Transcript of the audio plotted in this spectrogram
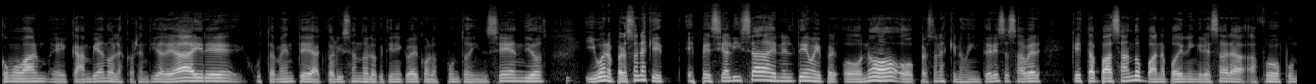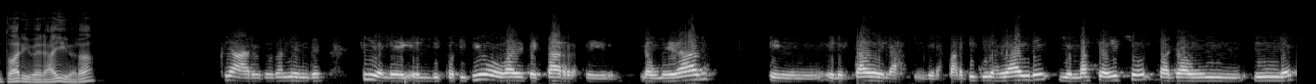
cómo van eh, cambiando las correntías de aire, justamente actualizando lo que tiene que ver con los puntos de incendios. Y bueno, personas que especializadas en el tema o no, o personas que nos interesa saber qué está pasando, van a poder ingresar a, a fuegos.ar y ver ahí, ¿verdad? Claro, totalmente. Sí, el, dispositivo va a detectar eh, la humedad, el estado de las, de las partículas de aire y en base a eso saca un índice,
